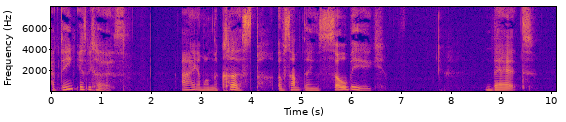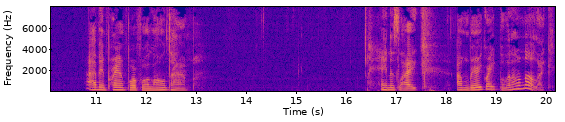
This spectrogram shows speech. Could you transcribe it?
I think it's because I am on the cusp of something so big that I've been praying for for a long time. And it's like, I'm very grateful. And I don't know, like,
